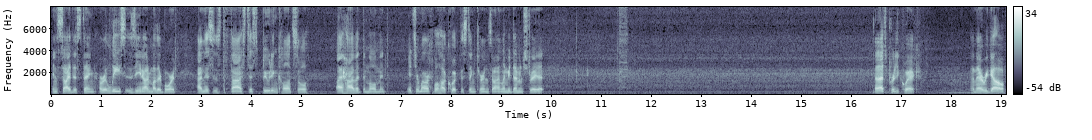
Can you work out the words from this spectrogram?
inside this thing, a release Xenon motherboard, and this is the fastest booting console I have at the moment. It's remarkable how quick this thing turns on. Let me demonstrate it. Now that's pretty quick. And there we go.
